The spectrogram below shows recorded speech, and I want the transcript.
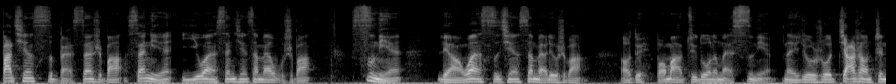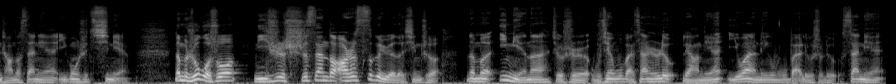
八千四百三十八，三年一万三千三百五十八，四年两万四千三百六十八。啊，对，宝马最多能买四年，那也就是说加上正常的三年，一共是七年。那么如果说你是十三到二十四个月的新车，那么一年呢就是五千五百三十六，两年一万零五百六十六，三年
